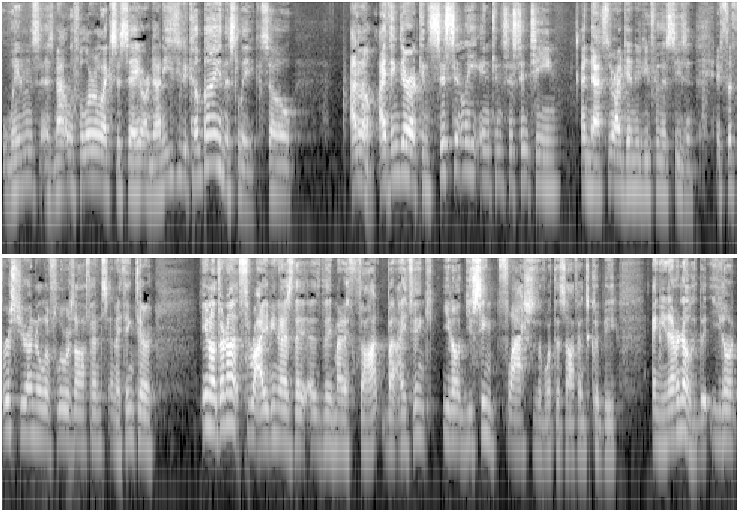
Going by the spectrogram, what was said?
wins, as Matt LaFleur likes to say, are not easy to come by in this league. So I don't know. I think they're a consistently inconsistent team. and that's their identity for this season. It's the first year under LaFleur's offense, and I think they're, you know, they're not thriving as they as they might have thought. But I think you know you've seen flashes of what this offense could be, and you never know that you know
